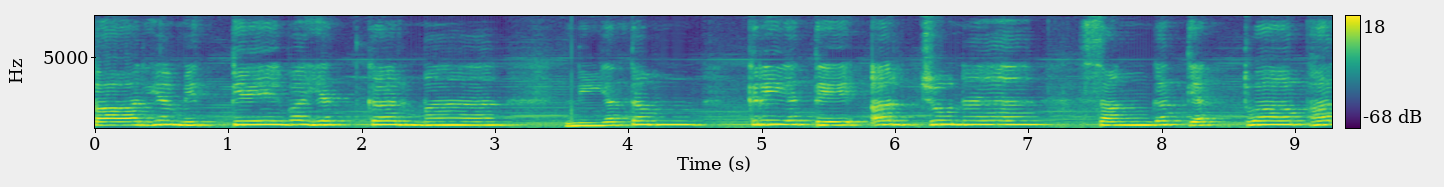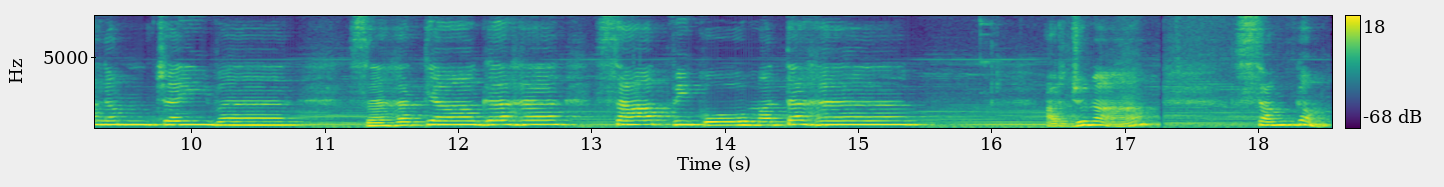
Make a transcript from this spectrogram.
காரியமித்யேவ யத் கர்ம நியதம் கிரியத்தே அர்ஜுன சங்கத்யத்வா பலம் சைவ சஹ தியாகः சாத்விகோ மதः அர்ஜுனா சங்கம்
